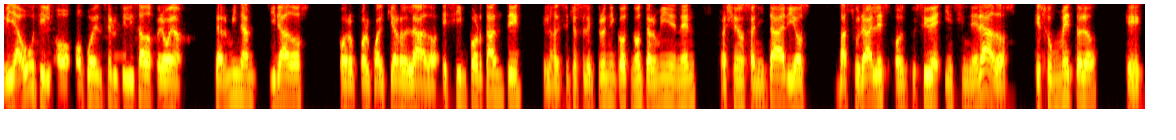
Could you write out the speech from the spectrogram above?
vida útil o, o, pueden ser utilizados, pero bueno, terminan tirados por, cualquier lado. Es importante que los desechos electrónicos no terminen en rellenos sanitarios, basurales o inclusive incinerados, que es un método que,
